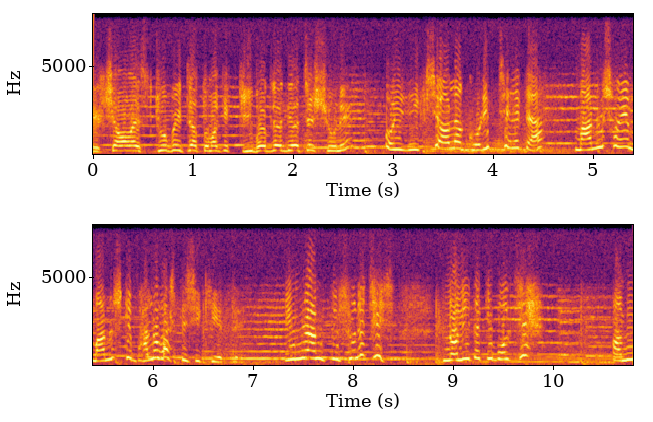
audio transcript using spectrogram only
রিক্সাওয়ালা স্টুপিটা তোমাকে কি বদলে দিয়েছে শুনে? ওই রিক্সাওয়ালা গরিব ছেলেটা মানুষ হয়ে মানুষকে ভালোবাসতে শিখিয়েছে। ইমরান তুই শুনেছিস? ললিতা কি বলছে? আমি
